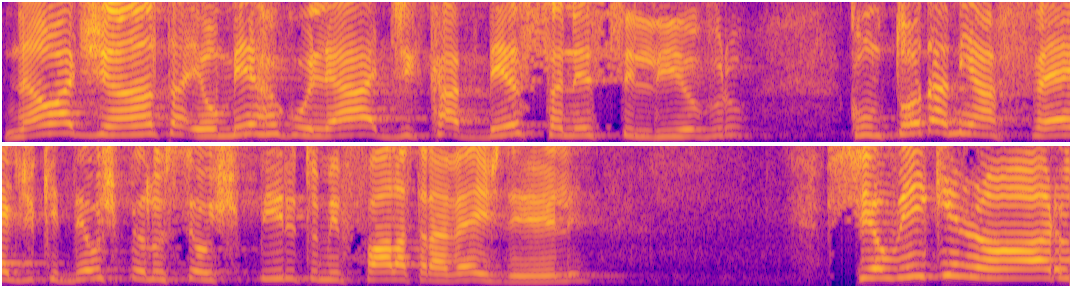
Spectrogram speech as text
Não adianta eu mergulhar de cabeça nesse livro com toda a minha fé de que Deus, pelo seu Espírito, me fala através dele, se eu ignoro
